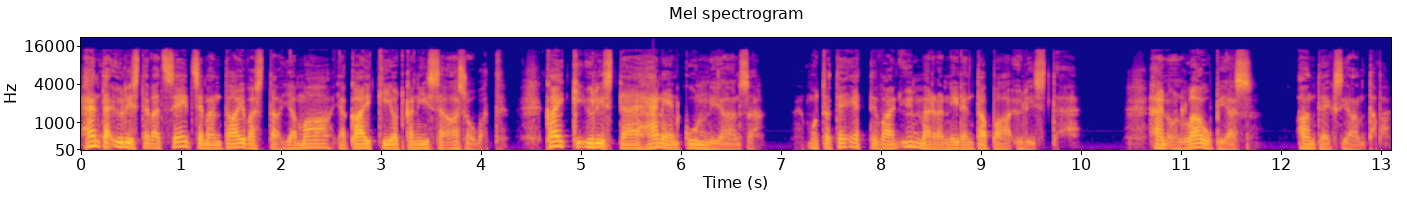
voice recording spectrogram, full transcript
Häntä ylistävät seitsemän taivasta ja maa ja kaikki, jotka niissä asuvat. Kaikki ylistää hänen kunniaansa, mutta te ette vain ymmärrä niiden tapaa ylistää. Hän on laupias, anteeksi antava.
